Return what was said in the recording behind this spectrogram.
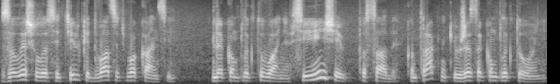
залишилося тільки 20 вакансій для комплектування. Всі інші посади контрактників вже закомплектовані.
